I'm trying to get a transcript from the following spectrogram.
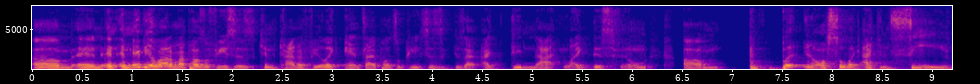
Um, and, and and maybe a lot of my puzzle pieces can kind of feel like anti-puzzle pieces because I, I did not like this film. Um, but it also like I can see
